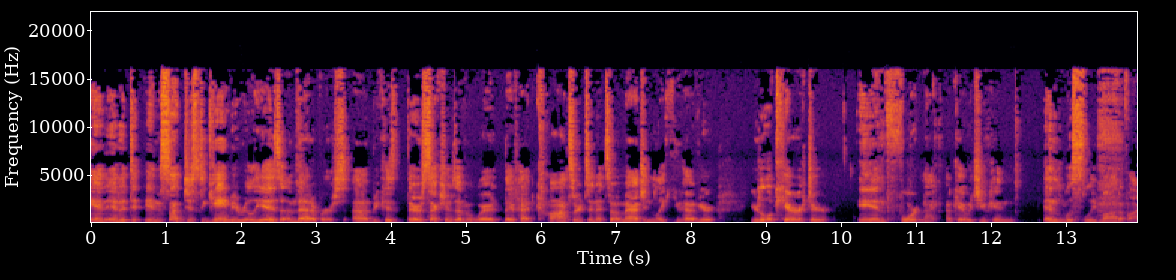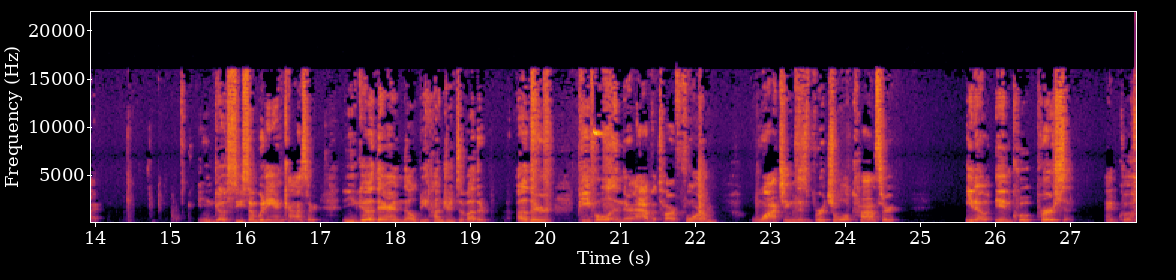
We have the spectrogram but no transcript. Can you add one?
and and, it, and, it's not just a game; it really is a metaverse uh, because there are sections of it where they've had concerts in it. So imagine like you have your your little character in Fortnite, okay, which you can endlessly modify. You can go see somebody in concert, and you go there, and there'll be hundreds of other other people in their avatar form watching this virtual concert, you know, in quote person, end quote.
